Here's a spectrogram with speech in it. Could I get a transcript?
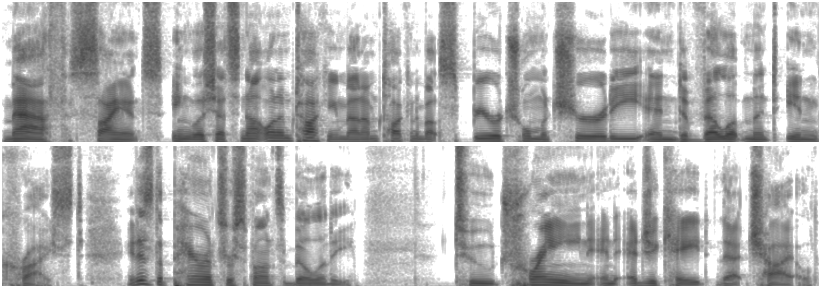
math, science, English. That's not what I'm talking about. I'm talking about spiritual maturity and development in Christ. It is the parent's responsibility to train and educate that child.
